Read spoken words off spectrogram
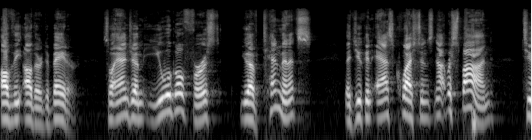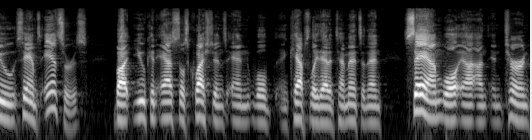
of the other debater. So, Anjem, you will go first. You have 10 minutes that you can ask questions, not respond to Sam's answers, but you can ask those questions and we'll encapsulate that in 10 minutes. And then Sam will, uh, in turn,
